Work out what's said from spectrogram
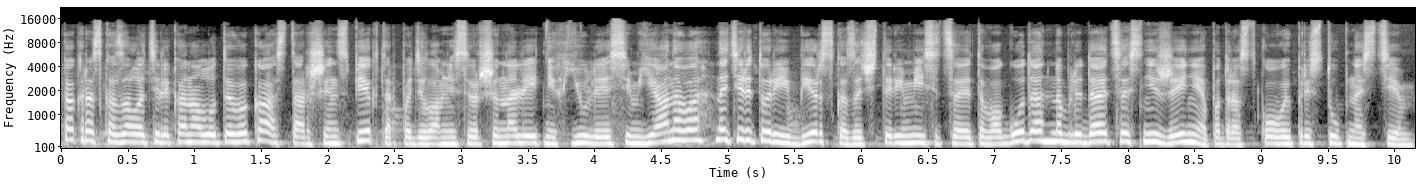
Как рассказала телеканалу ТВК старший инспектор по делам несовершеннолетних Юлия Семьянова, на территории Бердска за 4 месяца этого года наблюдается снижение подростковой преступности.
